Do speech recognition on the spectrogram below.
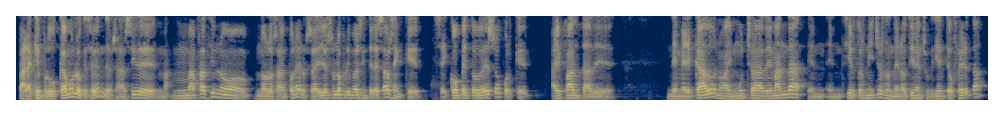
para que produzcamos lo que se vende. O sea, así de más fácil no, no lo saben poner. O sea, ellos son los primeros interesados en que se cope todo eso porque hay falta de, de mercado, ¿no? Hay mucha demanda en, en ciertos nichos donde no tienen suficiente oferta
